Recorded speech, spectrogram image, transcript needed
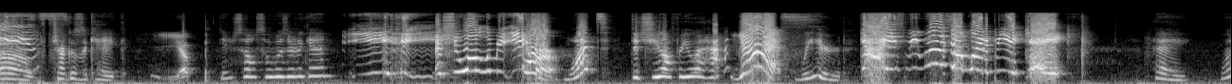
oh, Choco's a cake. Yep. Did you sell us a wizard again? And she won't let me eat her! What? Did she offer you a hat? Yes! Weird. Guys, me wish I want to be a cake! Hey, what if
